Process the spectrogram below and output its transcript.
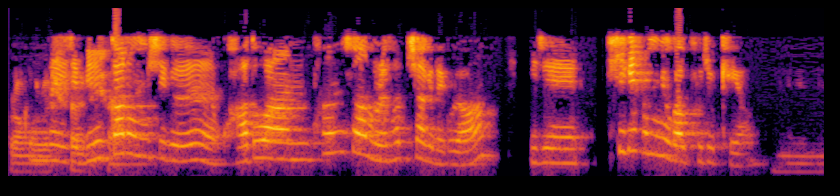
그런 걸로 근데 이제 식사를 밀가루. 음식은 과도한 탄수화물을 섭취하게 되고요. 이제 식이섬유가 부족해요. 음,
